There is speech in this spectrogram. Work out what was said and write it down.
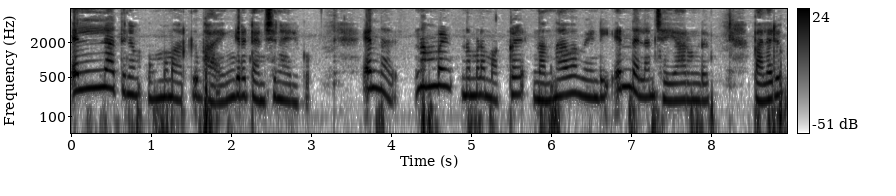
എല്ലാത്തിനും ഉമ്മമാർക്ക് ഭയങ്കര ടെൻഷനായിരിക്കും. എന്നാൽ നമ്മൾ നമ്മുടെ മക്കൾ നന്നാവാൻ വേണ്ടി എന്തെല്ലാം ചെയ്യാറുണ്ട്? പലരും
